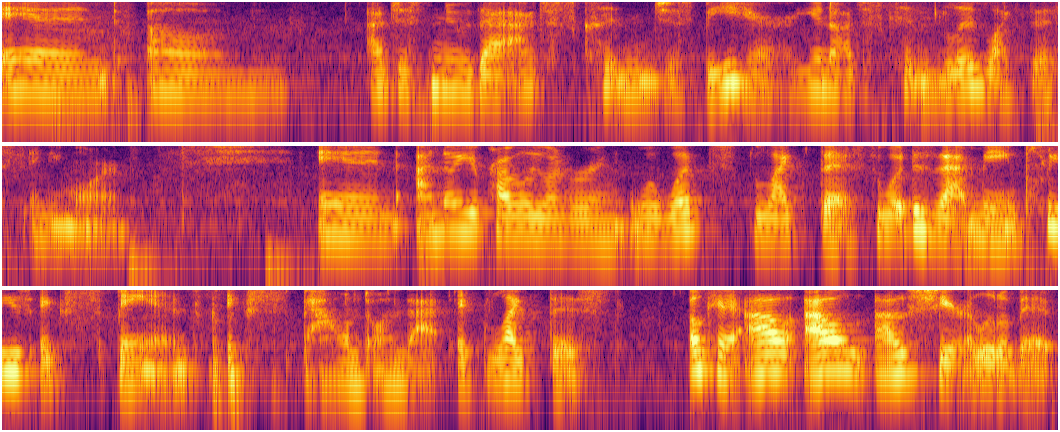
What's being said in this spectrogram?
And um, I just knew that I just couldn't just be here. You know, I just couldn't live like this anymore. And I know you're probably wondering, well, what's like this? What does that mean? Please expand, expound on that. Like this. Okay, I'll I'll I'll share a little bit.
